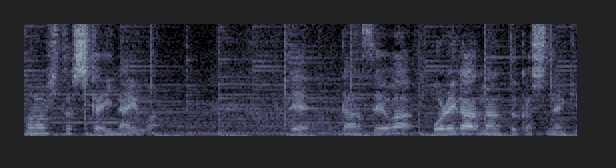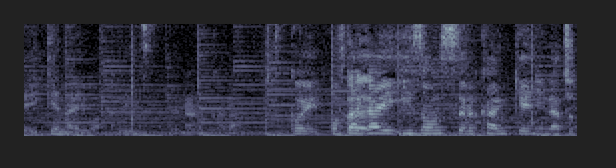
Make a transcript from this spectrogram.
この人しかいないわ。で男性は俺が何とかしなきゃいけないわこいつ。ってなるからすごいお互い依存する関係になっちゃっ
